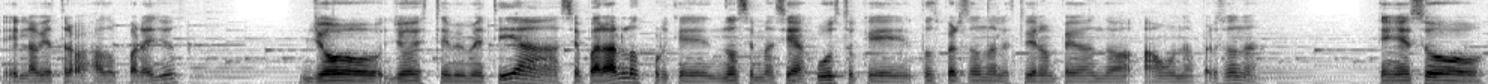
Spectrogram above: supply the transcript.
él había trabajado para ellos. Yo, yo este, me metí a separarlos porque no se me hacía justo que dos personas le estuvieran pegando a una persona. En eso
